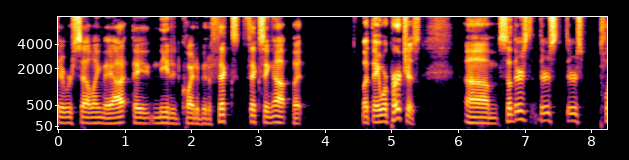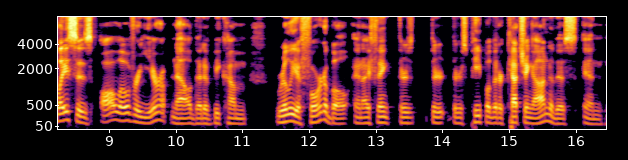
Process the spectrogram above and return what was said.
they were selling. They uh, they needed quite a bit of fix fixing up, but but they were purchased. Um, so there's there's there's places all over Europe now that have become really affordable, and I think there's there there's people that are catching on to this and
